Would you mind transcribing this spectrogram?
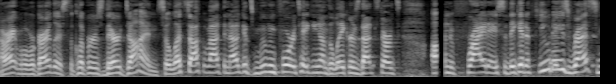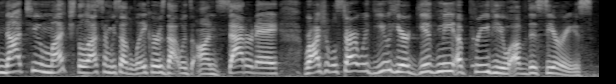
All right. Well, regardless, the Clippers, they're done. So let's talk about the Nuggets moving forward, taking on the Lakers. That starts on Friday. So they get a few days rest, not too much. The last time we saw the Lakers, that was on Saturday. Raja, we'll start with you here. Give me a preview of this series.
